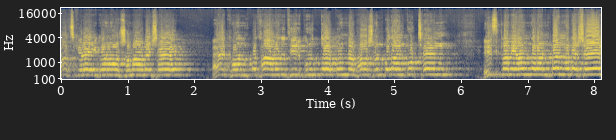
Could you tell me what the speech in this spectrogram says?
আজকের এই গণসমাবেশে এখন প্রধান অতিথির গুরুত্বপূর্ণ ভাষণ প্রদান করছেন ইসলামী আন্দোলন বাংলাদেশের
